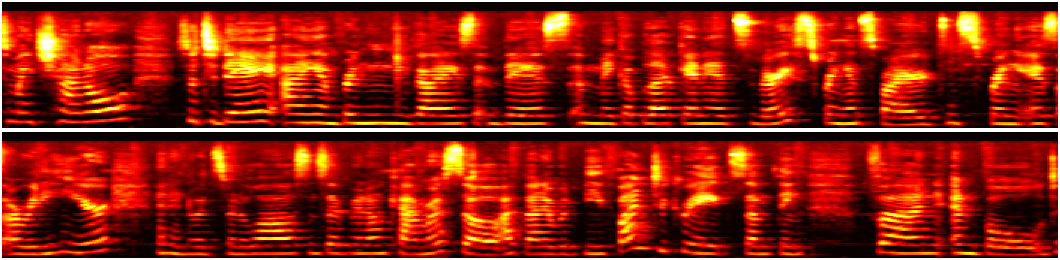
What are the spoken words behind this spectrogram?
to my channel. So today I am bringing you guys this makeup look and it's very spring inspired since spring is already here and I know it's been a while since I've been on camera so I thought it would be fun to create something fun and bold.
